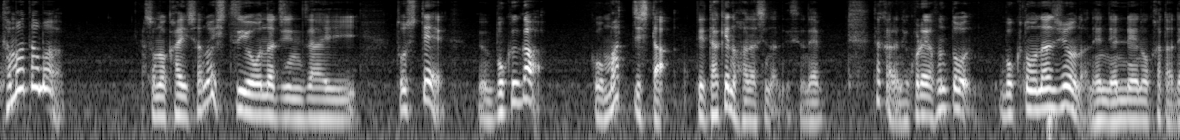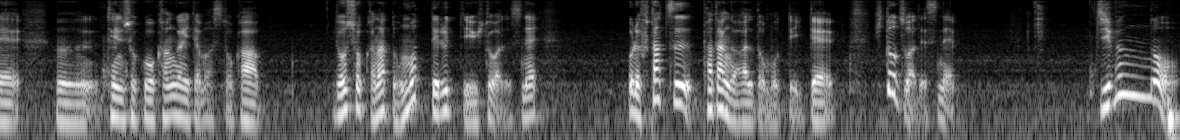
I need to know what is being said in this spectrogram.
たまたまその会社の必要な人材として僕がこうマッチしたってだけの話なんですよね。だからねこれ本当僕と同じような、ね、年齢の方で、うん、転職を考えてますとかどうしようかなと思ってるっていう人はですねこれ2つパターンがあると思っていて1つはですね自分の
